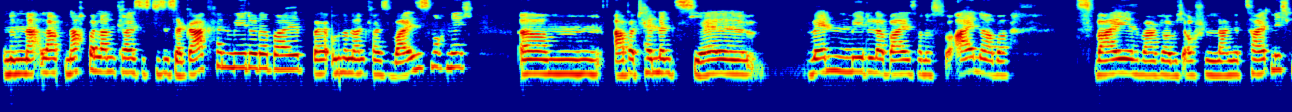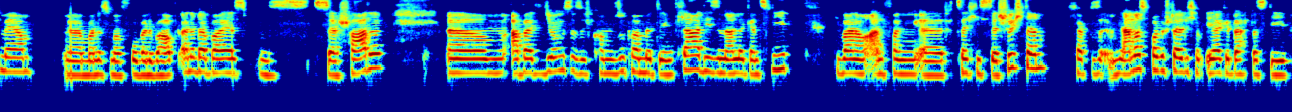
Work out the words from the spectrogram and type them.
In einem Na Nachbarlandkreis ist dieses Jahr gar kein Mädel dabei. Bei unserem Landkreis weiß ich es noch nicht. Ähm, aber tendenziell, wenn ein Mädel dabei ist, dann ist so eine, aber zwei war, glaube ich, auch schon lange Zeit nicht mehr. Äh, man ist immer froh, wenn überhaupt eine dabei ist. Das ist sehr schade. Ähm, aber die Jungs, also ich komme super mit denen klar, die sind alle ganz lieb. Die waren am Anfang äh, tatsächlich sehr schüchtern. Ich habe das mir anders vorgestellt. Ich habe eher gedacht, dass die,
